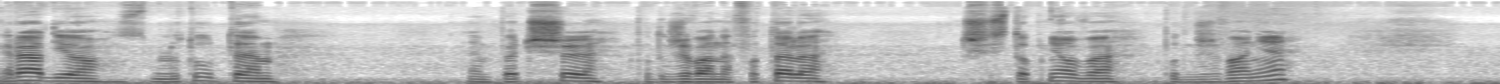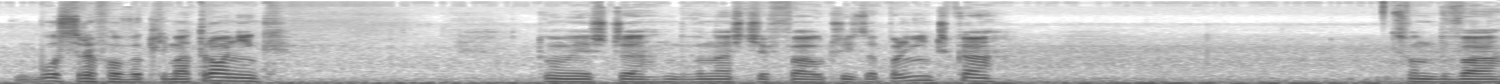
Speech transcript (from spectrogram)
Radio z bluetoothem, MP3, podgrzewane fotele, 3-stopniowe podgrzewanie, dwustrefowy klimatronik. Tu mamy jeszcze 12V, czyli zapalniczka. Są dwa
